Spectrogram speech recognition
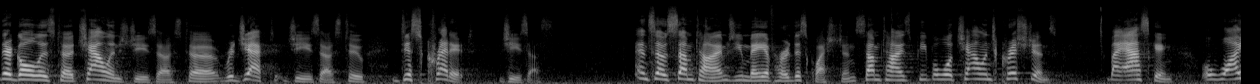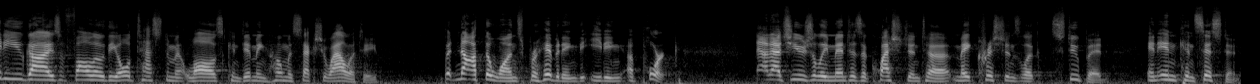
Their goal is to challenge Jesus, to reject Jesus, to discredit Jesus. And so sometimes you may have heard this question. Sometimes people will challenge Christians by asking, Well, why do you guys follow the Old Testament laws condemning homosexuality, but not the ones prohibiting the eating of pork? Now, that's usually meant as a question to make Christians look stupid and inconsistent,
